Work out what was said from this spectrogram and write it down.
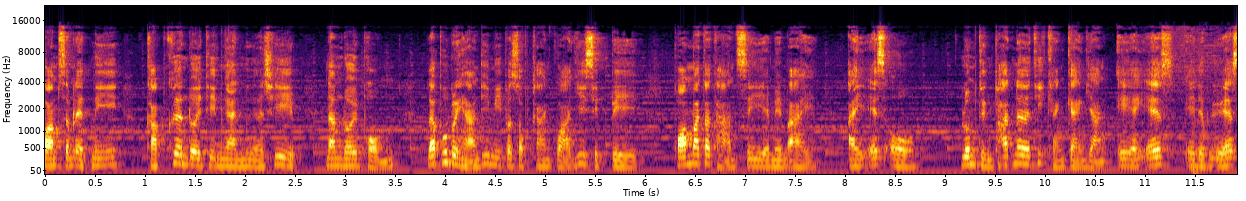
ความสำเร็จนี้ขับเคลื่อนโดยทีมงานมืออาชีพนำโดยผม และผู้บริหารที่มีประสบการณ์กว่า 20 ปี พร้อมมาตรฐาน CMMI ISO รวมถึงพาร์ทเนอร์ที่แข็งแกร่งอย่าง AIS AWS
